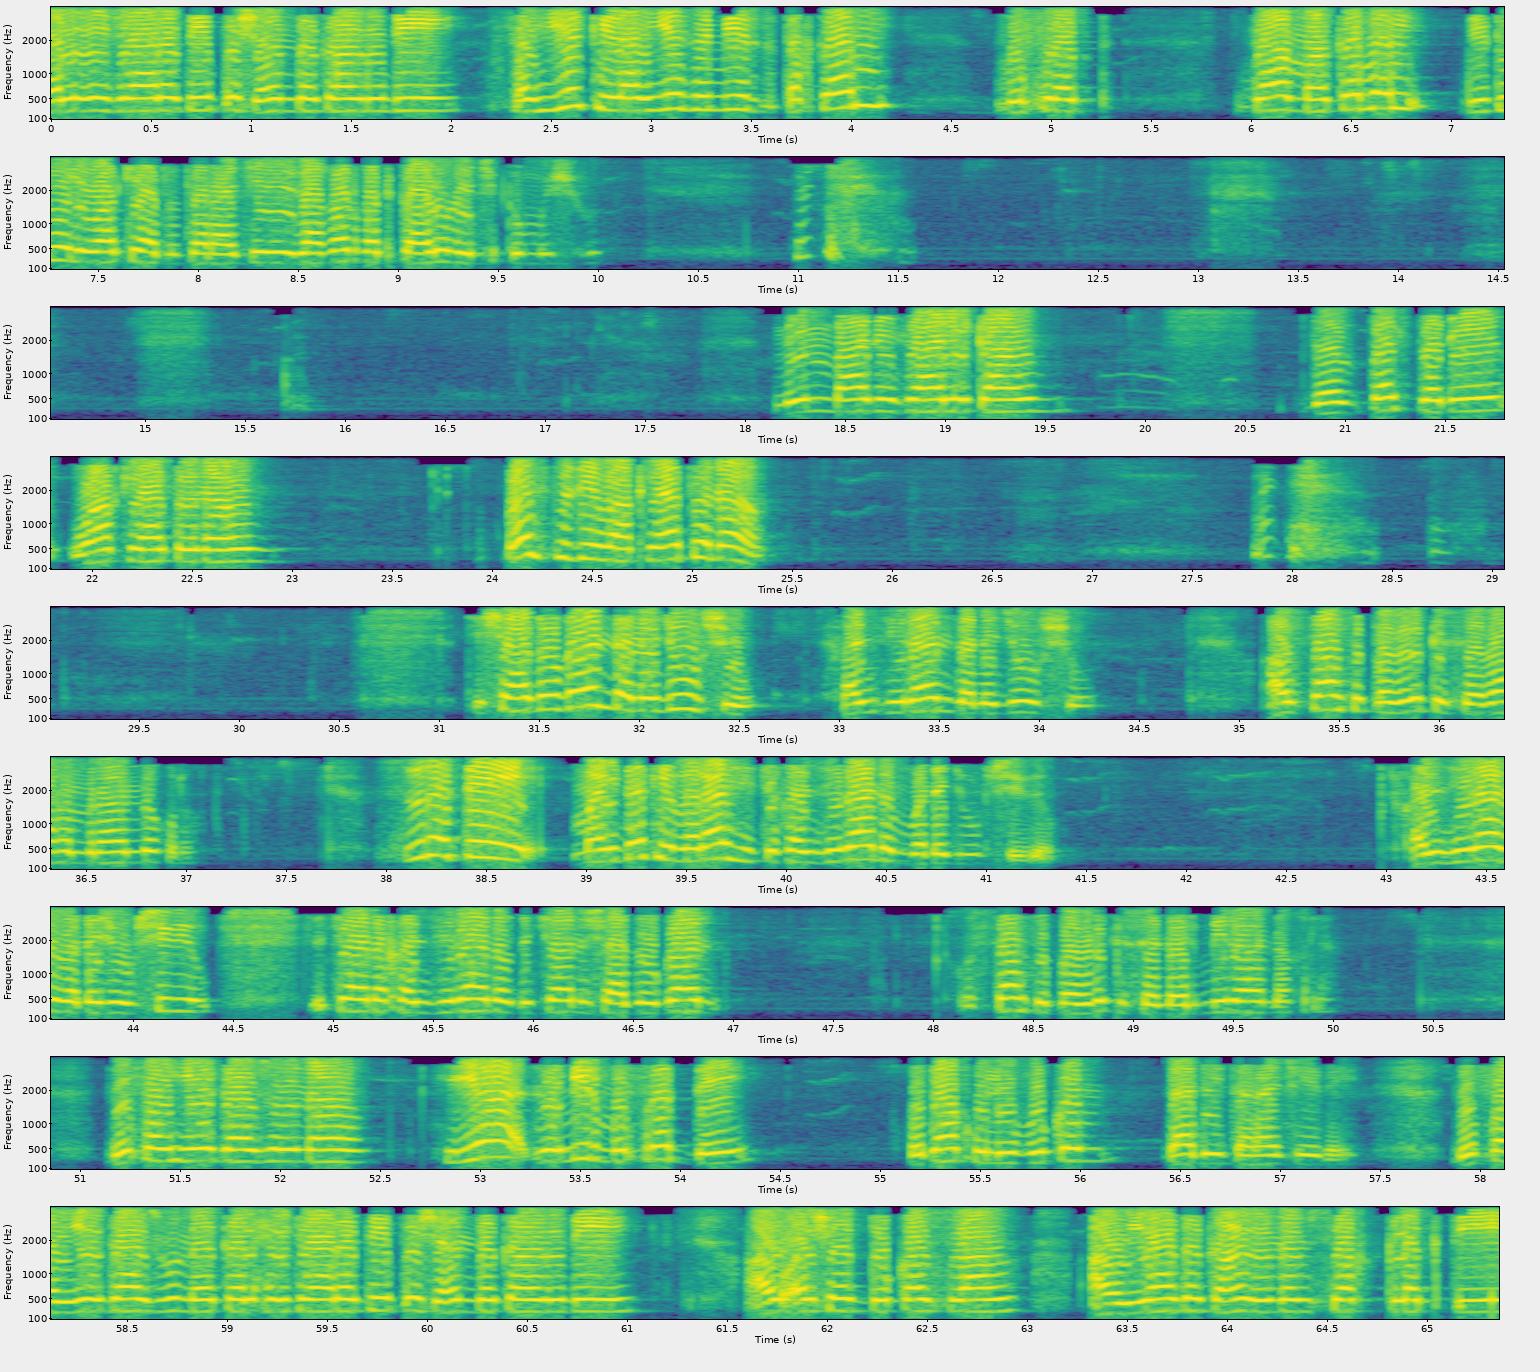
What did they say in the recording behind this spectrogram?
کل حجارتې په شان د کانو دي فهیه کې راهیه ضمیر د تخکاري مفرد دا ما قبل د ټولو واقعاتو ته راځي دا غټ غټ کارونه چې کوم شو من بعد ذالک د پس په دې واقعاتو نه پس په دې واقعاتو نه چې شادوګان د نه جوړ شو خنزیران د نه جوړ شو او تاسو په غره کې سره هم ران نه کړو سورته مایده کې وراشي چې خنزیران هم نه جوړ شي خنزیران ونه جوړ شوي د چا نه خنزیران او د چا نه شادوګان خو ستاسو په زړه کې څه نرمي را نغله نو فهیه دا زړونه هیا ضمیر مفرد دی خو دا قلوبکم دا دې ته راجع دی نو فهیه دا زړونه کالحجارتې په شان د کاڼو دي او اشد قسوه او یا د کاڼو نم سخت کلک دي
